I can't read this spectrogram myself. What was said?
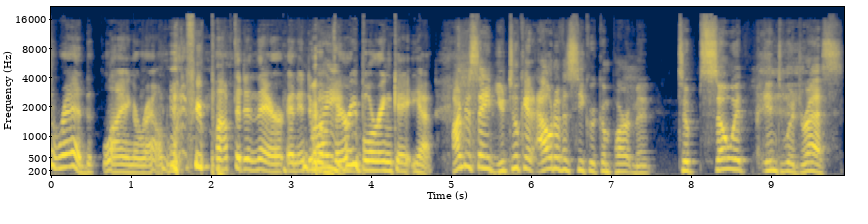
thread lying around. What if you popped it in there and into Right. a very boring case? Yeah. I'm just saying, you took it out of a secret compartment to sew it into a dress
